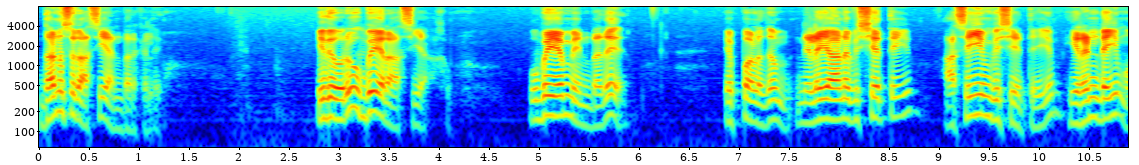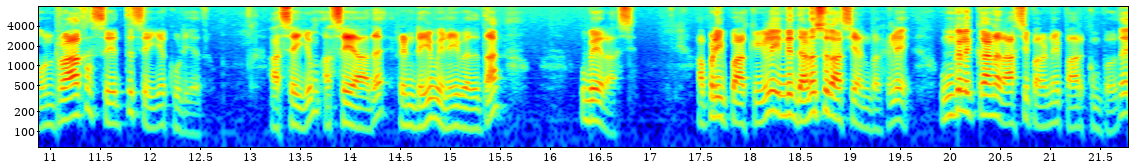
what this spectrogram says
தனுசு ராசி அன்பர்களே இது ஒரு உபயராசி ஆகும் உபயம் என்பது எப்பொழுதும் நிலையான விஷயத்தையும் அசையும் விஷயத்தையும் இரண்டையும் ஒன்றாக சேர்த்து செய்யக்கூடியது. அசையும் அசையாத ரெண்டையும் இணைவது தான் உபயராசி. அப்படி பார்க்கீங்களே இன்று தனுசு ராசி அன்பர்களே உங்களுக்கான ராசி பலனை பார்க்கும்போது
